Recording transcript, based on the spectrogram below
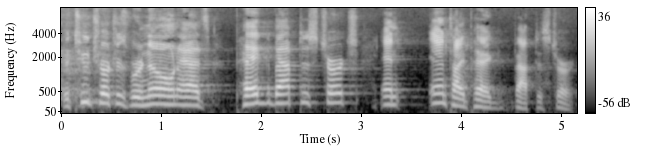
the two churches were known as Peg Baptist Church and Anti Peg Baptist Church.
